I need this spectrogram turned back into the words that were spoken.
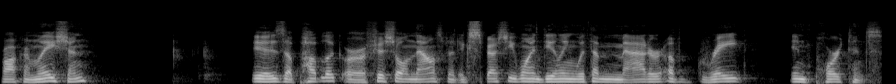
Proclamation is a public or official announcement, especially when dealing with a matter of great importance.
